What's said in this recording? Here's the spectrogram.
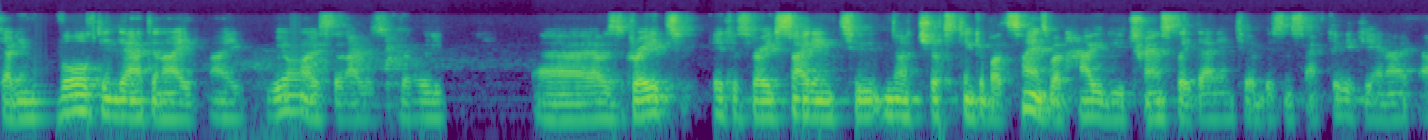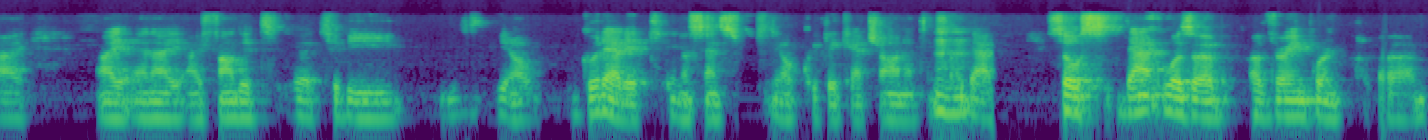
got involved in that, and I I realized that I was very uh, was great. It was very exciting to not just think about science, but how do you translate that into a business activity? And I, I I, and I, I found it uh, to be, you know, good at it in a sense, you know, quickly catch on and things mm-hmm. like that. So that was a, a very important um,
